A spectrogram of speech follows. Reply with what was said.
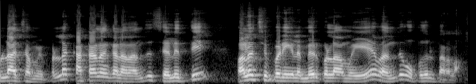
உள்ளாட்சி அமைப்பில் கட்டணங்களை வந்து செலுத்தி வளர்ச்சி பணிகளை மேற்கொள்ளாமையே வந்து ஒப்புதல் பெறலாம்.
